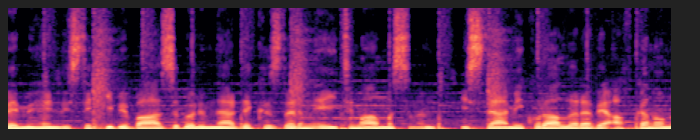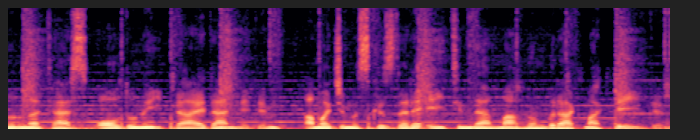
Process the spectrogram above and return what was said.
ve mühendislik gibi bazı bölümlerde kızların eğitim almasının İslami kurallara ve Afgan onuruna ters olduğunu iddia eden Nedim, amacımız kızları eğitimden mahrum bırakmak değildir.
